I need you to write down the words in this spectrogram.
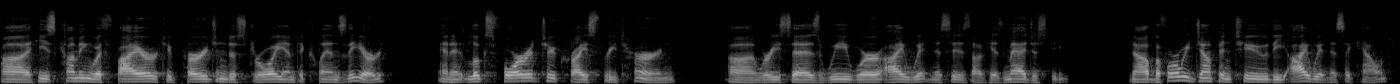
Uh, he's coming with fire to purge and destroy and to cleanse the earth. And it looks forward to Christ's return, uh, where he says, We were eyewitnesses of his majesty. Now, before we jump into the eyewitness account,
